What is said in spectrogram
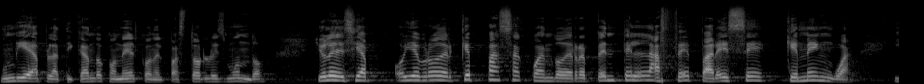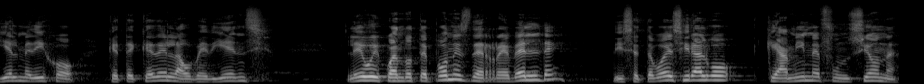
un día platicando con él, con el pastor Luis Mundo, yo le decía, oye brother, ¿qué pasa cuando de repente la fe parece que mengua? Y él me dijo, que te quede la obediencia. Le digo, y cuando te pones de rebelde, dice, te voy a decir algo que a mí me funciona.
